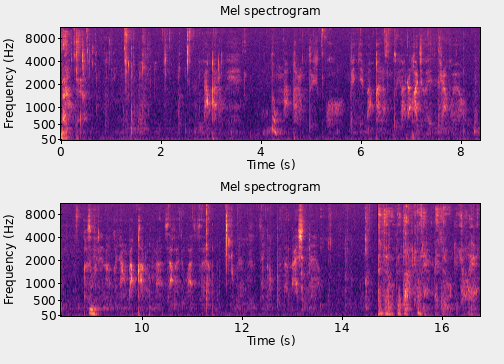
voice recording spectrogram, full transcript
맛있어요. 마카롱에 똥 마카롱도 있고 빈집 마카롱도 여러 가지가 있더라고요 그래서 우리는 그냥 마카롱만 사가지고 왔어요 근데 생각보다 맛있네요 애들 먹기 딱 좋네. 애들 먹기 좋아해.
